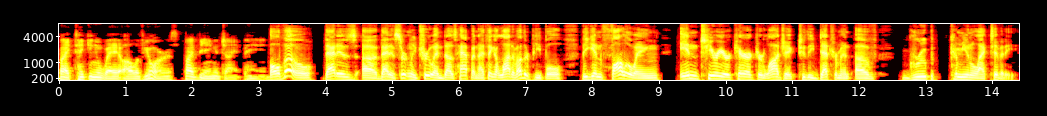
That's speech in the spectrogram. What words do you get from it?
by taking away all of yours by being a giant pain. Although that is, uh, that is certainly true and does happen. I think a lot of other people begin following interior character logic to the detriment of group communal activity.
